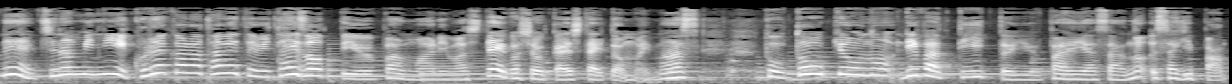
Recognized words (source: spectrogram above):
でちなみにこれから食べてみたいぞっていうパンもありましてご紹介したいと思います。と東京のリバティというパン屋さんのうさぎパン。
